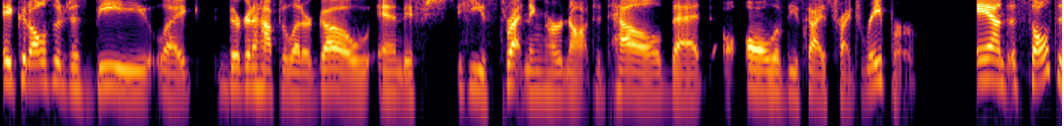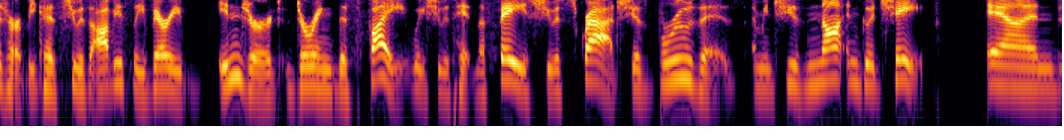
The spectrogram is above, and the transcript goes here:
it could also just be like they're going to have to let her go. And if sh- he's threatening her not to tell that all of these guys tried to rape her and assaulted her because she was obviously very injured during this fight. where She was hit in the face, she was scratched, she has bruises. I mean, she's not in good shape. And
